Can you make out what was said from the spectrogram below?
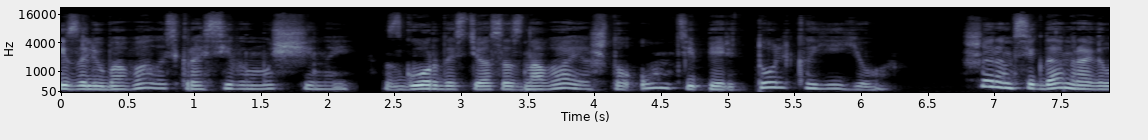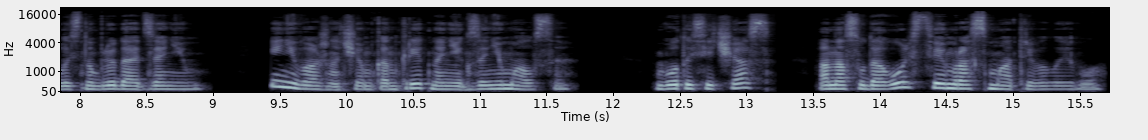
и залюбовалась красивым мужчиной, с гордостью осознавая, что он теперь только ее. Шерон всегда нравилось наблюдать за ним, и неважно, чем конкретно Ник занимался. Вот и сейчас она с удовольствием рассматривала его.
